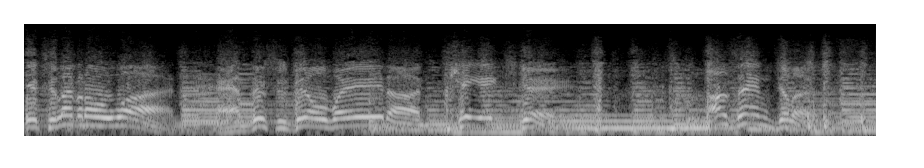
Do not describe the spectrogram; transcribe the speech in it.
It's 1101, and this is Bill Wade on KHJ. Los Angeles.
